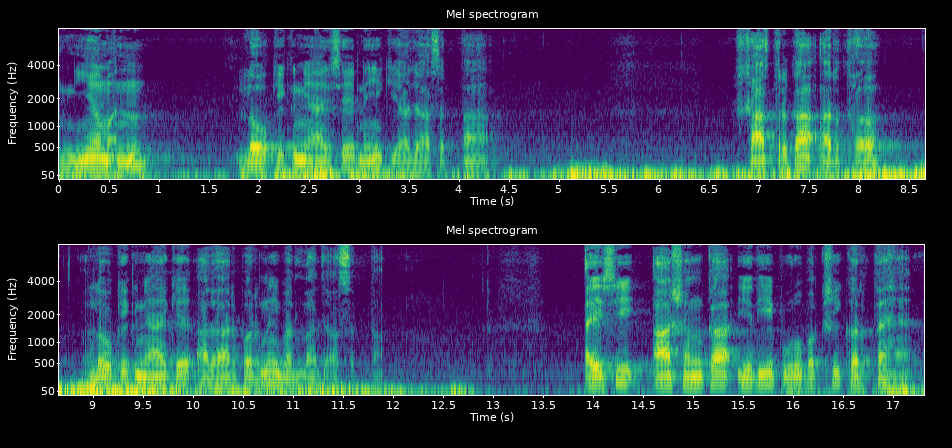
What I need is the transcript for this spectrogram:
नियमन लौकिक न्याय से नहीं किया जा सकता। शास्त्र का अर्थ लौकिक न्याय के आधार पर नहीं बदला जा सकता। ऐसी आशंका यदि पूर्व पक्षी करते हैं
